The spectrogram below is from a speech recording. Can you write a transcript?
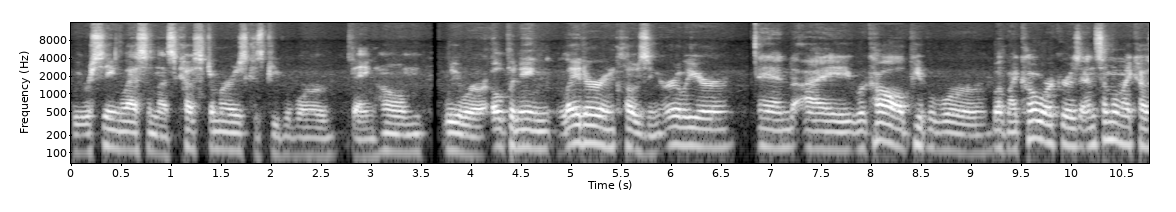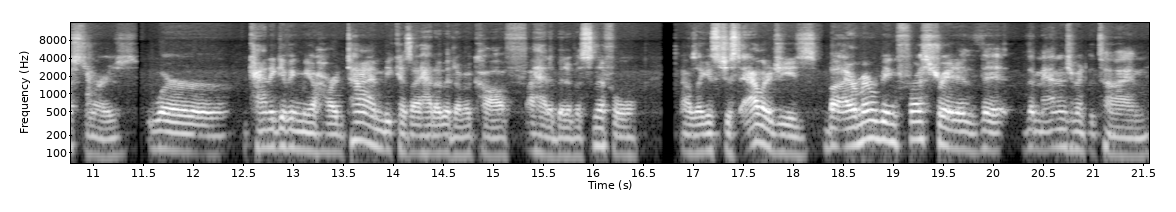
We were seeing less and less customers because people were staying home. We were opening later and closing earlier and I recall people were both my coworkers and some of my customers were kind of giving me a hard time because I had a bit of a cough, I had a bit of a sniffle. I was like, it's just allergies. But I remember being frustrated that the management at the time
